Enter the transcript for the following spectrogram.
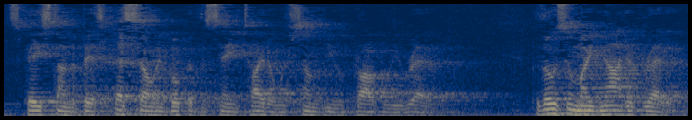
It's based on the best selling book of the same title, which some of you have probably read. For those who might not have read it,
